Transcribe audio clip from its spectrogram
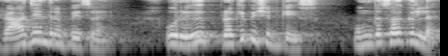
ராஜேந்திரன் பேசுகிறேன் ஒரு ப்ரகிபிஷன் கேஸ் உங்கள் சர்க்கிளில்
